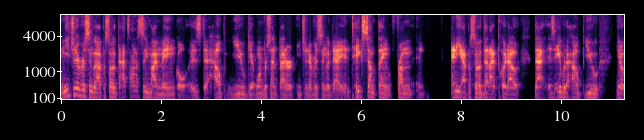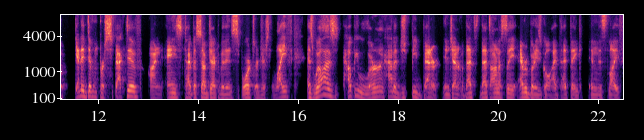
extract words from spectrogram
in each and every single episode, that's honestly my main goal is to help you get 1% better each and every single day and take something from any episode that I put out that is able to help you, you know, get a different perspective on any type of subject within sports or just life, as well as help you learn how to just be better in general. That's that's honestly everybody's goal, I, I think, in this life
